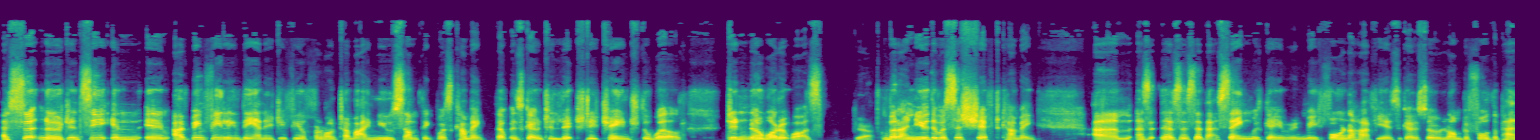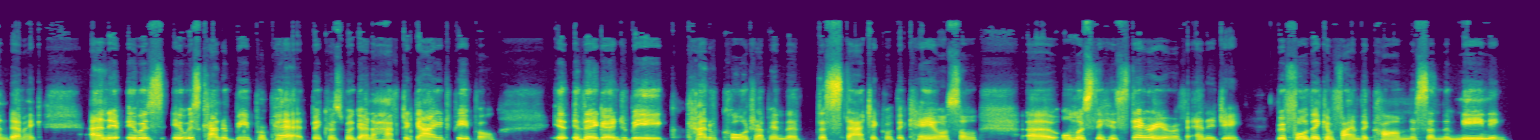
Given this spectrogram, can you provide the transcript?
a certain urgency in, in I've been feeling the energy field for a long time. I knew something was coming that was going to literally change the world. Didn't know what it was. Yeah. But I knew there was a shift coming. Um, as, as I said, that saying was given me four and a half years ago, so long before the pandemic. And it, it was it was kind of be prepared because we're going to have to guide people they're going to be kind of caught up in the, the static or the chaos or uh, almost the hysteria of energy before they can find the calmness and the meaning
